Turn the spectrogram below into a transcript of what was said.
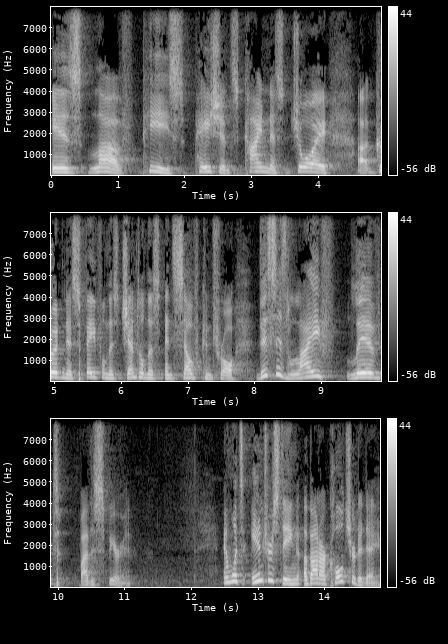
is love, peace, patience, kindness, joy, uh, goodness, faithfulness, gentleness, and self control. This is life lived by the Spirit. And what's interesting about our culture today,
